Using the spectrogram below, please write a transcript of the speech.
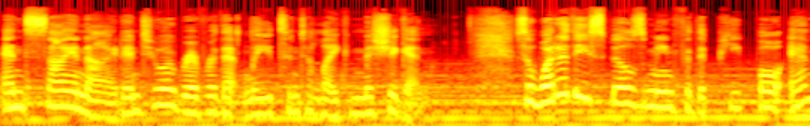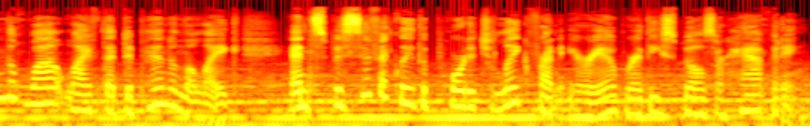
and cyanide into a river that leads into Lake Michigan. So, what do these spills mean for the people and the wildlife that depend on the lake, and specifically the Portage lakefront area where these spills are happening?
